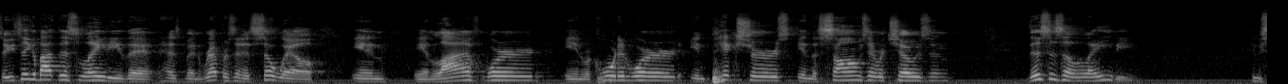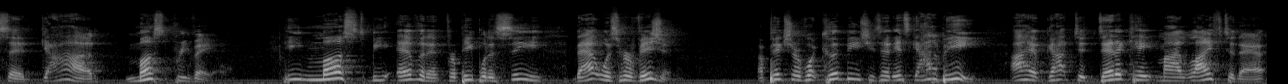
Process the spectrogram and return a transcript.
So you think about this lady that has been represented so well in, in live word, in recorded word, in pictures, in the songs that were chosen. This is a lady who said, God must prevail. He must be evident for people to see. That was her vision. A picture of what could be. She said, It's got to be. I have got to dedicate my life to that.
